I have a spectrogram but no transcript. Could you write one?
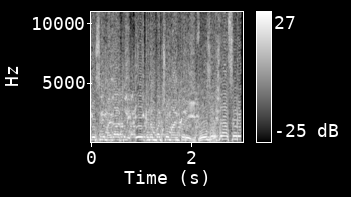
केसरी मैदानातील एक नंबरचे मानकरी.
